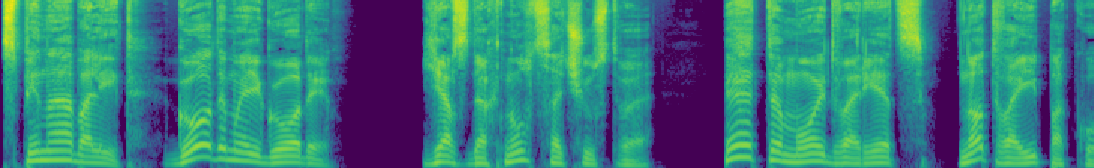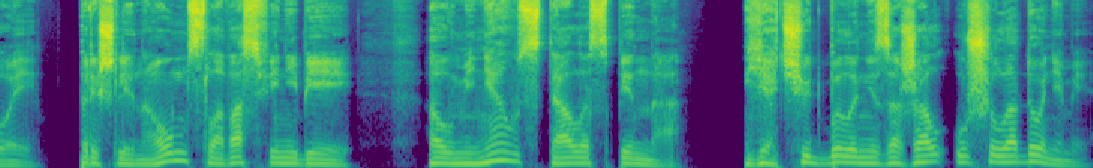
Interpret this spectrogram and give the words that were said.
«Спина болит. Годы мои годы». Я вздохнул, сочувствуя. «Это мой дворец, но твои покои». Пришли на ум слова с Финибеи а у меня устала спина. Я чуть было не зажал уши ладонями.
